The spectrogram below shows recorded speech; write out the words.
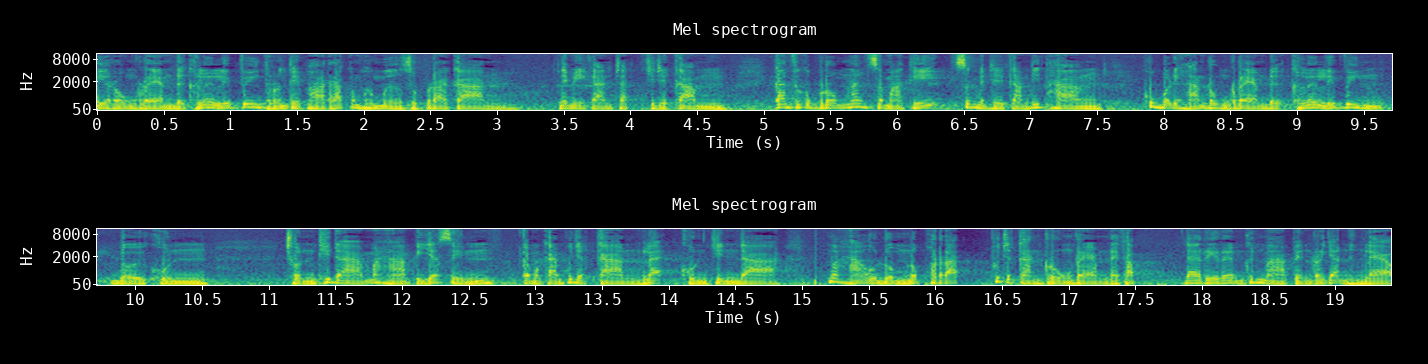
ี่โรงแรมเดอะเคลเลอร์ลิฟวิ่งถนนเทพารักษ์อำเภอเมืองสุปราการได้มีการจัดกิจกรรม การฝึกอบรมนั่งสมาธิ ซึ่งเป็นกิจกรรมที่ทางผู้บริหารโรงแรมเดอะเคลเลอร์ลิฟวิ่งโดยคุณชนธิดามหาปิยศิลป์กรรมการผู้จัดการ และคุณจินดา มหาอุดมนพรัตน์ผู้จัดการโรงแรมนะครับ ได้ริเริ่มขึ้นมาเป็นระยะหนึ่งแล้ว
